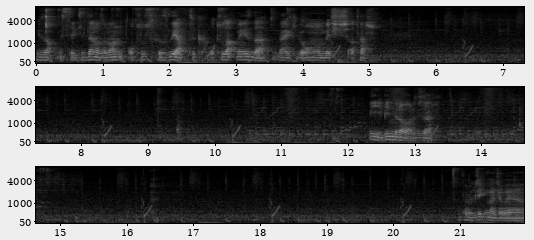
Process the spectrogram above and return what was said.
%68'den o zaman 30 hızlı yaptık. 30 atmayız da belki bir 10-15 atar. İyi 1000 lira var güzel. Atabilecek mi acaba ya?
